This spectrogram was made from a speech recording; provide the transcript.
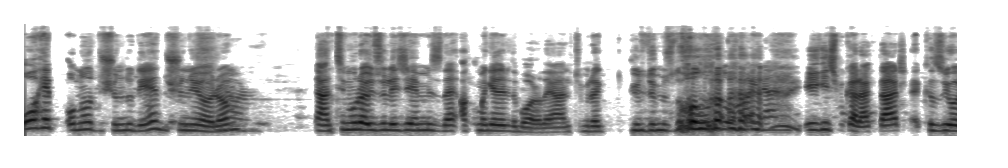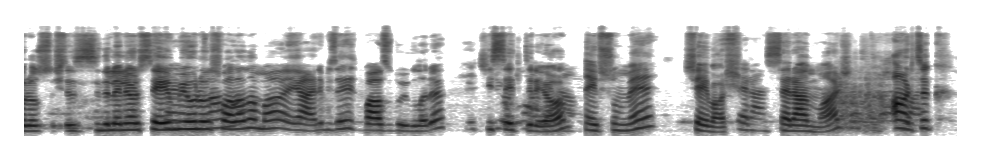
o hep onu düşündü diye düşünüyorum. Yani Timur'a üzüleceğimiz de aklıma gelirdi bu arada. Yani Timur'a güldüğümüz de oldu. Oldu, aynen. İlginç bir karakter. Kızıyoruz, işte sinirleniyoruz, sevmiyoruz Evet, falan ama yani bize bazı duyguları hissettiriyor. Aynen. Efsun ve şey var. Seren. Seren var. Artık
